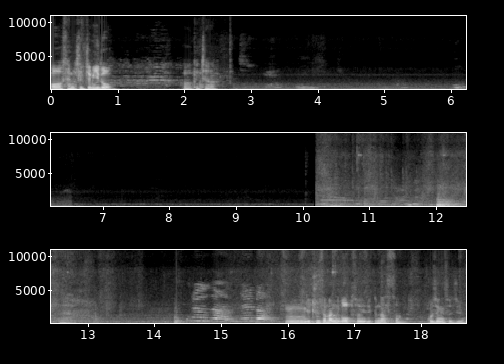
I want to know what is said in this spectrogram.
어, 37.2도. 어, 괜찮아. 음, 이제 주사 맞는 거 없어. 이제 끝났어. 고생했어, 지금.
